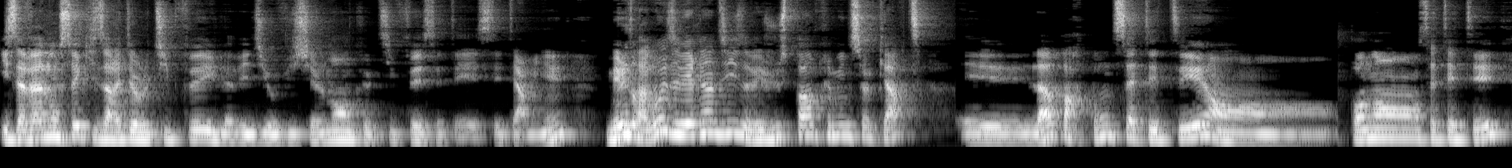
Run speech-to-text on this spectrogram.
Ils avaient annoncé qu'ils arrêtaient le type fée. Ils l'avaient dit officiellement que le type fée c'était terminé. Mais le dragon ils avaient rien dit. Ils avaient juste pas imprimé une seule carte. Et là, par contre, cet été, en... pendant cet été,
